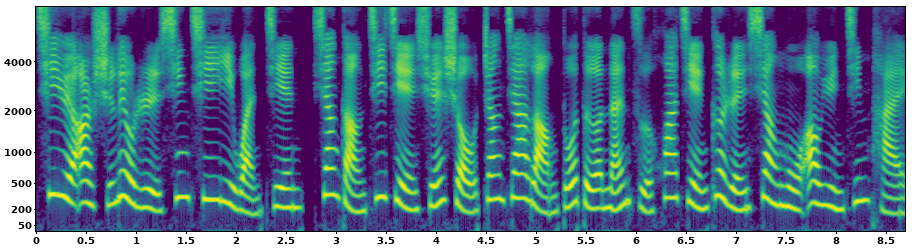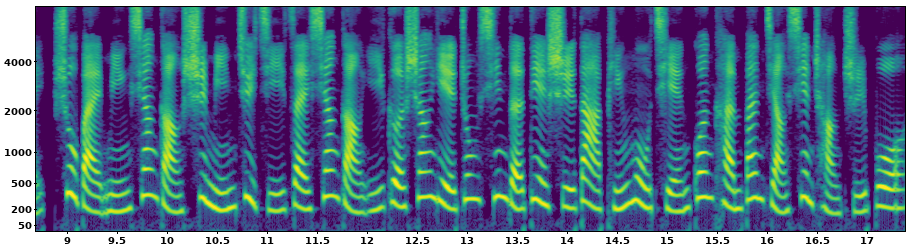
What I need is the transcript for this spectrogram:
七月二十六日星期一晚间，香港击剑选手张家朗夺得男子花剑个人项目奥运金牌。数百名香港市民聚集在香港一个商业中心的电视大屏幕前观看颁奖现场直播。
